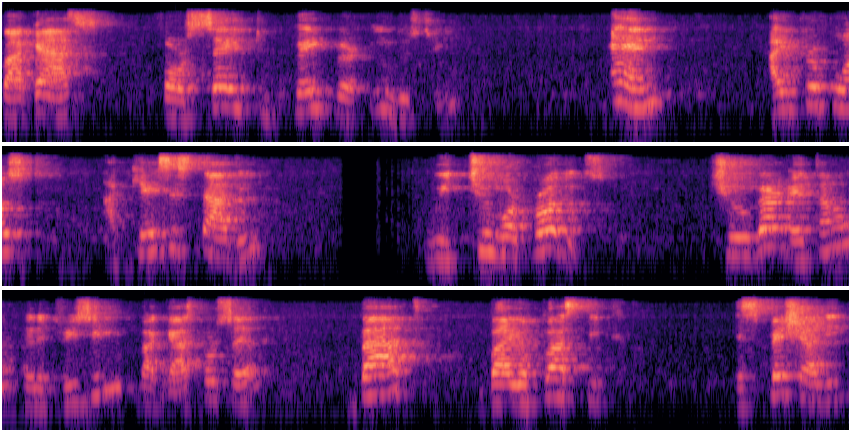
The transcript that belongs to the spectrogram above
bagasse for sale to paper industry, and I proposed a case study with two more products, sugar, ethanol, electricity, bagasse for sale, but bioplastic, especially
